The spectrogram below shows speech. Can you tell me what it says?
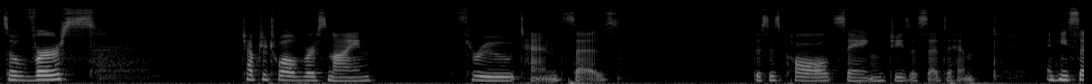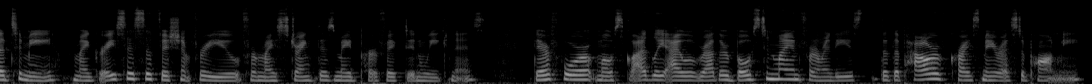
So verse chapter 12, verse 9 through 10 says, This is Paul saying, Jesus said to him, And he said to me, My grace is sufficient for you, for my strength is made perfect in weakness. Therefore, most gladly, I will rather boast in my infirmities, that the power of Christ may rest upon me.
